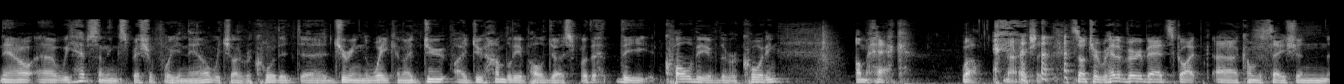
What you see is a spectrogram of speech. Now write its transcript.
Now, uh, we have something special for you now, which I recorded uh, during the week, and I do, I do humbly apologise for the, the quality of the recording. I'm a hack. Well, no, actually, it's not true. We had a very bad Skype uh, conversation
